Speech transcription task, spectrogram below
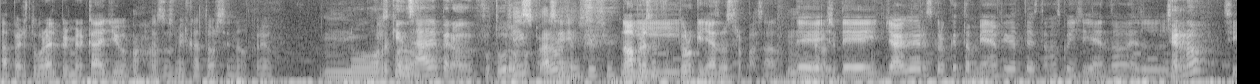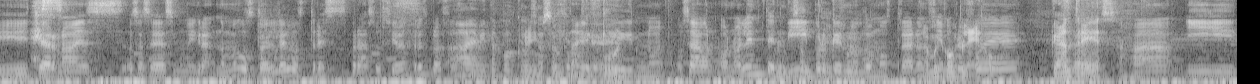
apertura, el primer Kaiju Ajá. es 2014, ¿no? Creo. No Pues quién recuerdo. sabe, pero futuro. Sí, claro, Sí. sí, sí, sí. No, pero es el Y- futuro que ya es nuestro pasado. De, de Jaggers, creo que también, fíjate, estamos coincidiendo. El... ¿Cherno? Sí, Cherno es, o sea, se ve así muy grande. No me gustó el de los tres brazos. ¿Sí eran tres brazos? Ay, no? a mí tampoco. o sea, que- no, o sea, o, o no le entendí Crimson porque Typhoon. nos lo mostraron Era muy siempre complejo. fue- Quedan Sí. tres. Ajá, y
